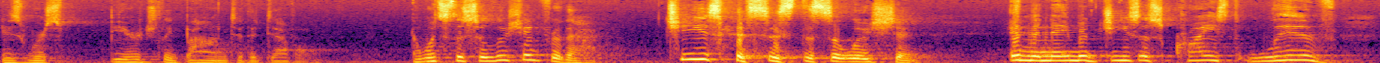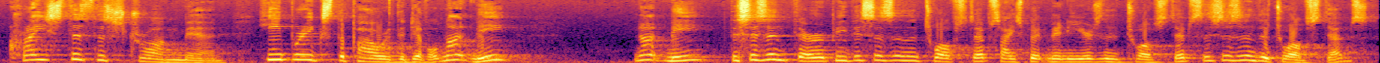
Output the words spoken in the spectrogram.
is we're spiritually bound to the devil. And what's the solution for that? Jesus is the solution. In the name of Jesus Christ, live. Christ is the strong man. He breaks the power of the devil, not me. Not me. This isn't therapy. This isn't the 12 steps. I spent many years in the 12 steps. This isn't the 12 steps.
